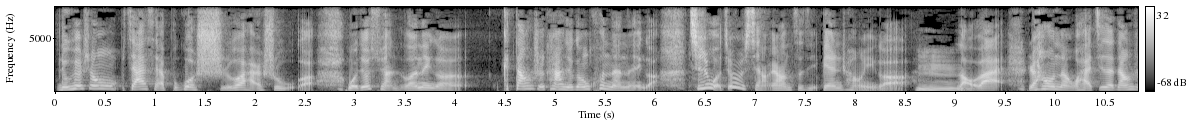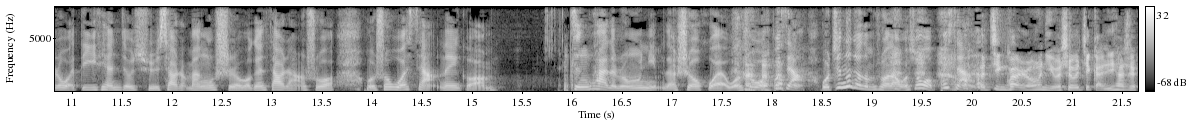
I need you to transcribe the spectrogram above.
留学生加起来不过十个还是十五个，我就选择了那个。当时看上去更困难那个，其实我就是想让自己变成一个嗯老外。然后呢，我还记得当时我第一天就去校长办公室，我跟校长说：“我说我想那个尽快的融入你们的社会。我说我不想，我真的就这么说的。我说我不想 尽快融入你们社会，这感觉像是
